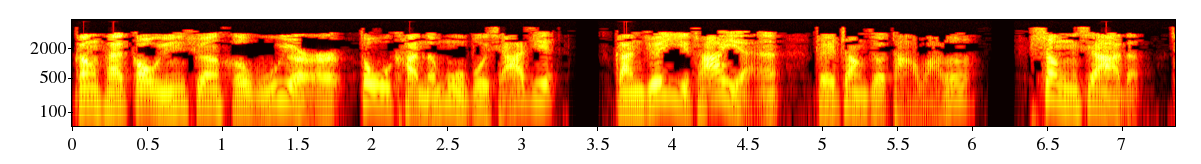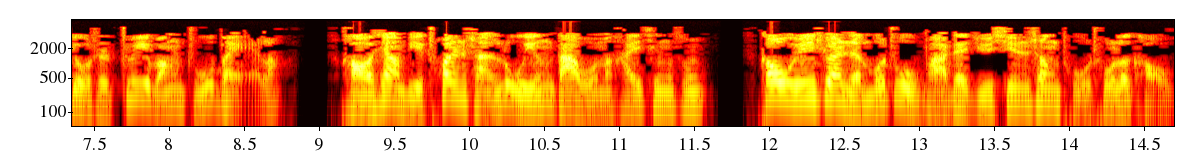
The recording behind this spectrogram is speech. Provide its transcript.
刚才高云轩和吴月儿都看得目不暇接，感觉一眨眼这仗就打完了，剩下的就是追王逐北了。好像比川陕露营打我们还轻松。高云轩忍不住把这句心声吐出了口。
